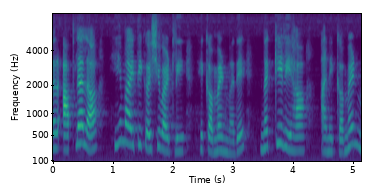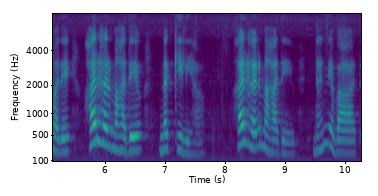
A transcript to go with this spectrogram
तर आपल्याला ही माहिती कशी वाटली हे कमेंटमध्ये नक्की लिहा आणि कमेंटमध्ये हर हर महादेव नक्की लिहा. हर हर महादेव. धन्यवाद.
